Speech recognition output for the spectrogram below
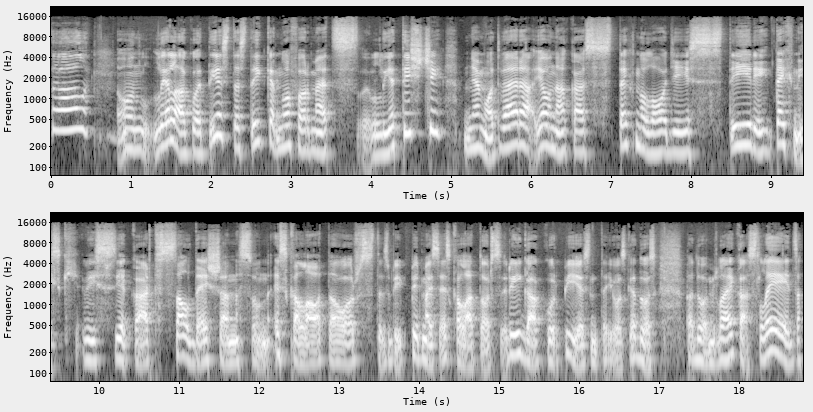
zāle. Un lielākoties tas tika noformēts lietišķi, ņemot vērā jaunākās tehnoloģijas, tīri tehniski visas iekārtas, saldēšanas un eskalators. Tas bija pirmais eskalators Rīgā, kur 50. gados padomju laikā slēdza.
